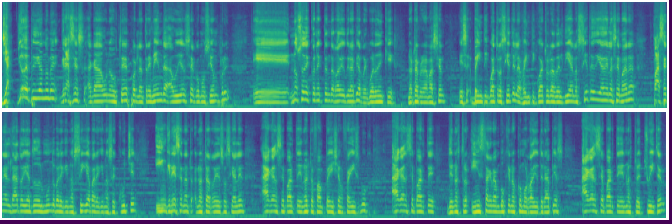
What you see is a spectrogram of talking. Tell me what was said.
Ya, yo despidiéndome, gracias a cada uno de ustedes por la tremenda audiencia como siempre. Eh, no se desconecten de radioterapia, recuerden que nuestra programación es 24/7, las 24 horas del día, los 7 días de la semana. Pasen el dato ya a todo el mundo para que nos siga, para que nos escuchen, ingresen a, nuestras redes sociales, háganse parte de nuestro fanpage en Facebook, háganse parte de nuestro Instagram, búsquenos como Radioterapias, háganse parte de nuestro Twitter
